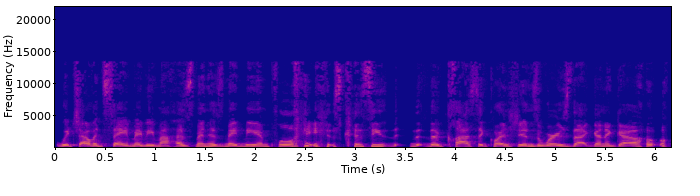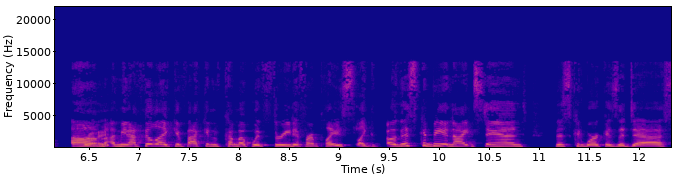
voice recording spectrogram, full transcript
which I would say maybe my husband has made me employ is because he, the, the classic questions, where's that going to go? Um, Right. I mean, I feel like if I can come up with three different places, like, oh, this could be a nightstand, this could work as a desk,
